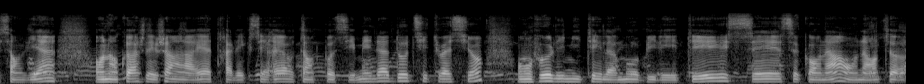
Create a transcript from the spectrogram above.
s'en vient. On encourage les gens à être à l'extérieur autant que possible. Mais il y a d'autres situations. On veut limiter la mobilité. C'est ce qu'on a. On entend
